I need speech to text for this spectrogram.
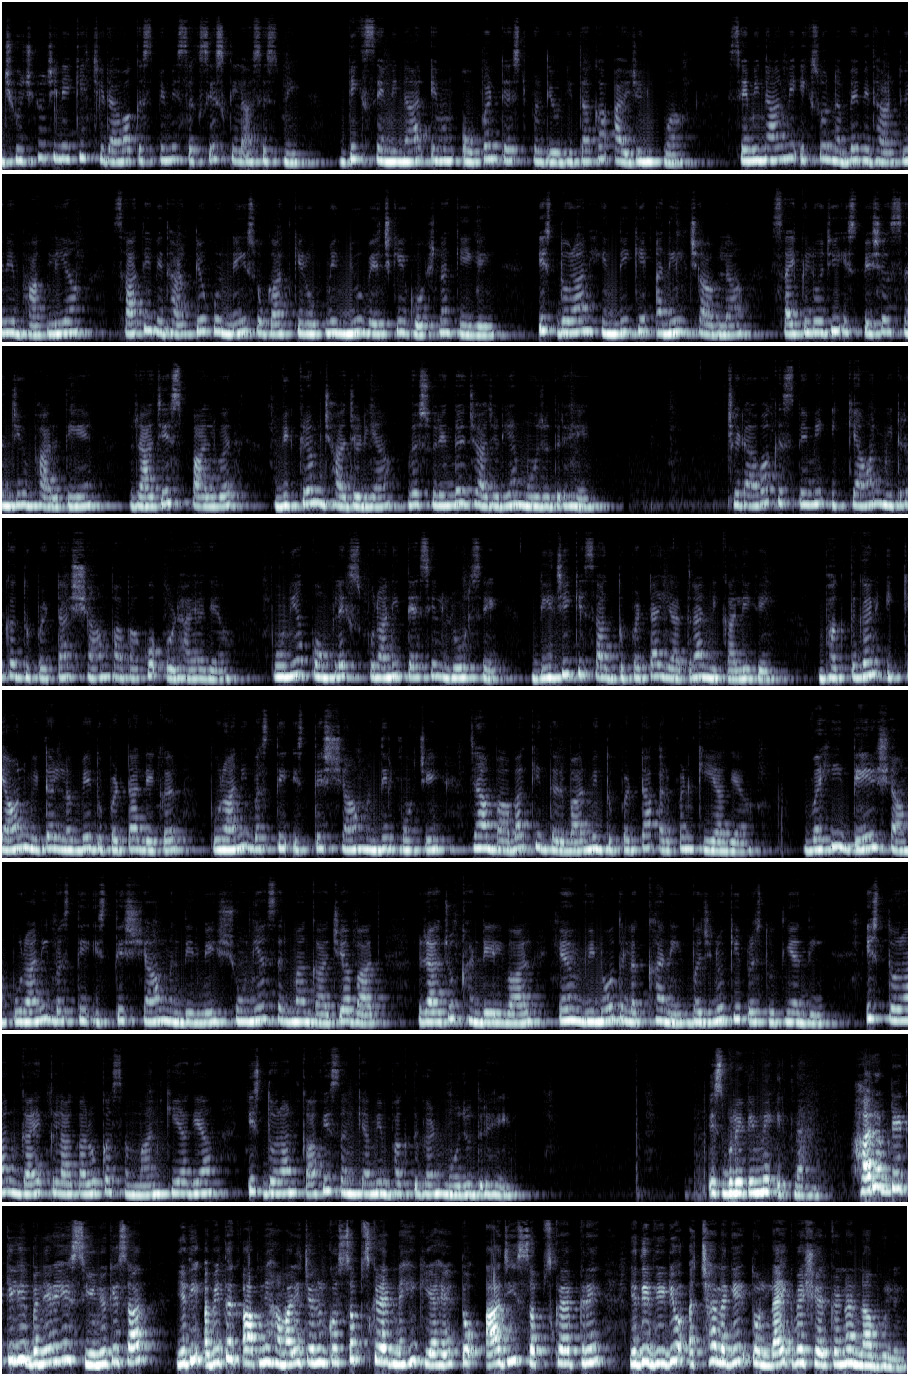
झुंझुनू ज़िले के चिड़ावा कस्बे में सक्सेस क्लासेस में बिग सेमिनार एवं ओपन टेस्ट प्रतियोगिता का आयोजन हुआ। सेमिनार में 190 विद्यार्थियों ने भाग लिया। साथ ही विद्यार्थियों को नई सौगात के रूप में न्यू बैच की घोषणा की गई। इस दौरान हिंदी के अनिल चावला साइकोलॉजी स्पेशल संजीव भारतीय, राजेश पालवत, विक्रम झाझड़िया व सुरेंद्र झाझड़िया मौजूद रहे। चिड़ावा कस्बे में इक्यावन मीटर का दुपट्टा श्याम बाबा को ओढ़ाया गया। पूनिया कॉम्प्लेक्स पुरानी तहसील रोड से डीजे के साथ दुपट्टा यात्रा निकाली गई। भक्तगण इक्यावन मीटर लंबे दुपट्टा लेकर पुरानी बस्ती स्थित श्याम मंदिर पहुँचे, जहाँ बाबा के दरबार में दुपट्टा अर्पण किया गया। वहीं देर शाम पुरानी बस्ती स्थित श्याम मंदिर में सोनिया शर्मा गाजियाबाद, राजू खंडेलवाल एवं विनोद लखा ने भजनों की प्रस्तुतियाँ दी। इस दौरान गायक कलाकारों का सम्मान किया गया। इस दौरान काफ़ी संख्या में भक्तगण मौजूद रहे। इस बुलेटिन में इतना ही। हर अपडेट के लिए बने रहिए सीनियो के साथ। यदि अभी तक आपने हमारे चैनल को सब्सक्राइब नहीं किया है तो आज ही सब्सक्राइब करें। यदि वीडियो अच्छा लगे तो लाइक व शेयर करना ना भूलें।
